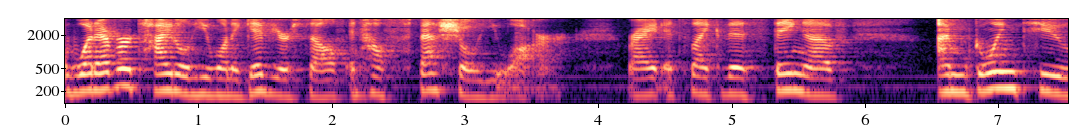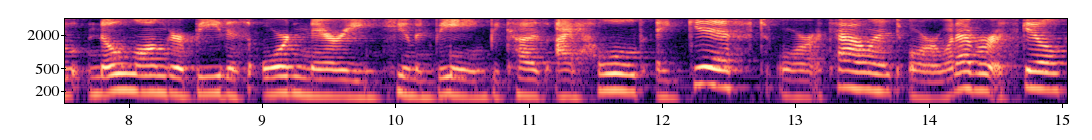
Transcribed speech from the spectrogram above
whatever title you want to give yourself and how special you are right it's like this thing of i'm going to no longer be this ordinary human being because i hold a gift or a talent or whatever a skill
